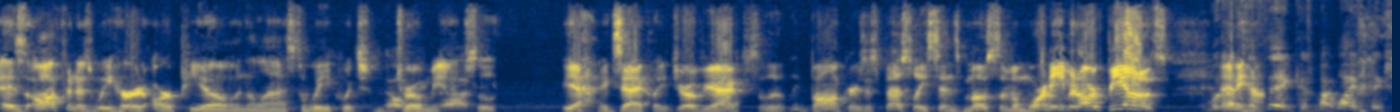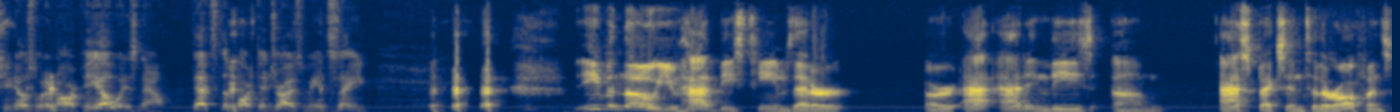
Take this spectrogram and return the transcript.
as often as we heard RPO in the last week, which Oh drove me God. absolutely. Yeah, exactly. Drove you absolutely bonkers, especially since most of them weren't even RPOs. Well, that's Anyhow. the thing, because my wife thinks she knows what an RPO is now. That's the part that drives me insane. even though you have these teams that are are a- adding these um, aspects into their offense,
